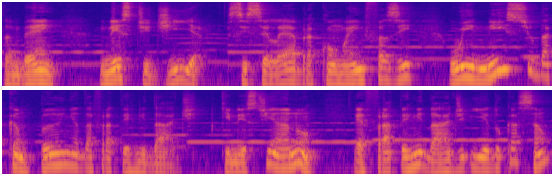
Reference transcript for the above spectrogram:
Também neste dia se celebra com ênfase o início da campanha da fraternidade, que neste ano é fraternidade e educação,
